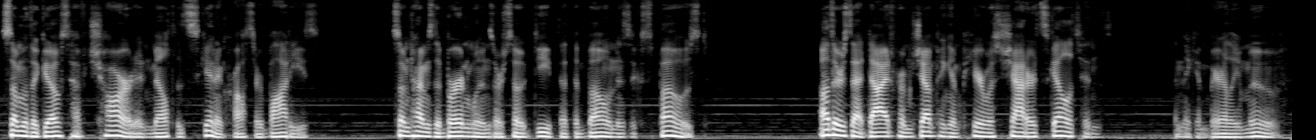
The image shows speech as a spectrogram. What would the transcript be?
Some of the ghosts have charred and melted skin across their bodies. Sometimes the burn wounds are so deep that the bone is exposed. Others that died from jumping appear with shattered skeletons, and they can barely move.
